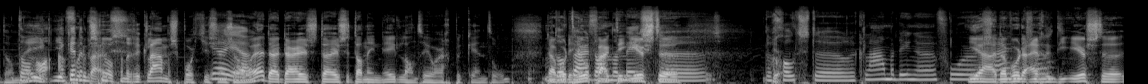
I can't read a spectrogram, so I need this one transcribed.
dan, dan je, kent het misschien wel van de reclamespotjes en zo. Hè? Daar, daar, is, daar is het dan in Nederland heel erg bekend om. Daar worden heel vaak de, eerste. De grootste reclame dingen voor. Ja, daar worden eigenlijk die eerste.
